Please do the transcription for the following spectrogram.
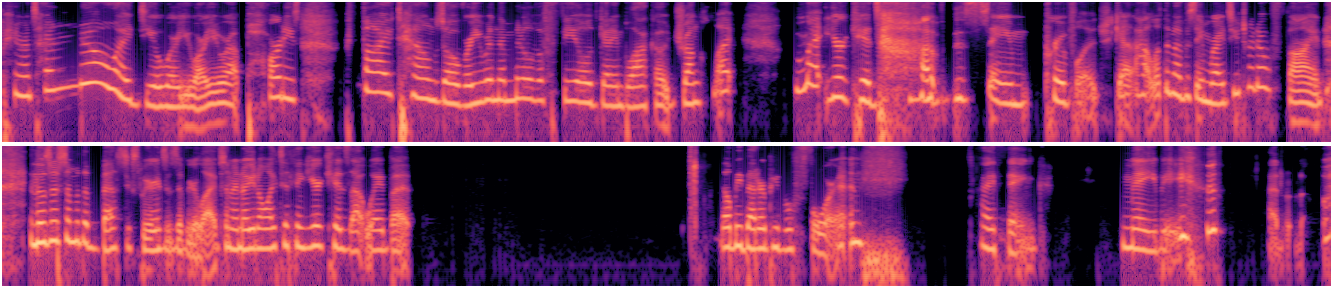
parents had no idea where you are. You were at parties five towns over. You were in the middle of a field getting blackout drunk. Let let your kids have the same privilege. Get let them have the same rights. You turned out fine. And those are some of the best experiences of your lives. And I know you don't like to think of your kids that way, but they'll be better people for it. I think. Maybe. I don't know.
